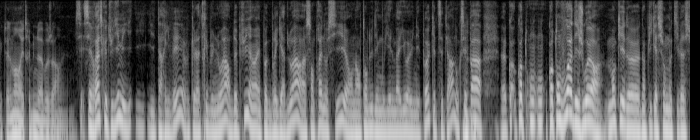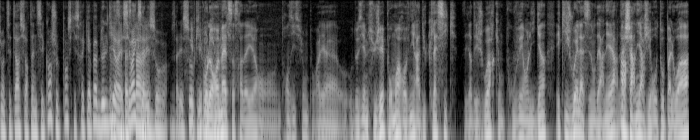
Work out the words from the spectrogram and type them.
actuellement dans les tribunes de la Beaujoire. C'est vrai ce que tu dis, mais il, est arrivé que la Tribune Loire, depuis hein, époque Brigade Loire, s'en prenne aussi. On a entendu démouiller le maillot à une époque, etc. Donc c'est Mhm. pas euh, quand, quand on, on- quand on voit des joueurs manquer de- d'implication, de, motivation, etc. sur certaines séquences, je pense qu'ils seraient capables de le Ah, dire. Et c'est vrai que ça ouais. les sauve. Ça les sauve. Et puis pour le remettre, ça sera d'ailleurs en- une transition pour aller à- au deuxième sujet. Pour moi, revenir à du classique, c'est-à-dire des joueurs qui ont prouvé en Ligue 1 et qui jouaient la saison dernière, la Ah. charnière Giroto-Palois.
